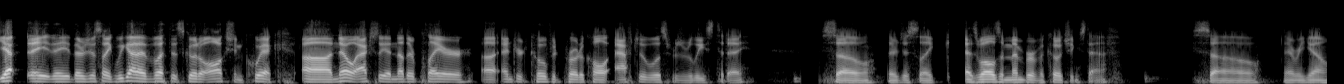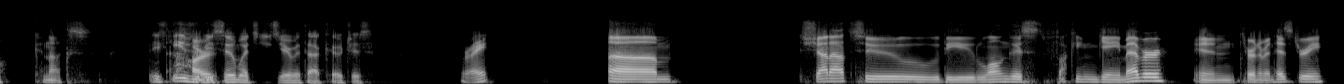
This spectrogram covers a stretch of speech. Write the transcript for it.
Yep, they they they're just like we gotta let this go to auction quick. Uh, no, actually, another player uh, entered COVID protocol after the list was released today, so they're just like as well as a member of a coaching staff. So there we go, Canucks, These games would be so much easier without coaches. right? Um, shout out to the longest fucking game ever in tournament history.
